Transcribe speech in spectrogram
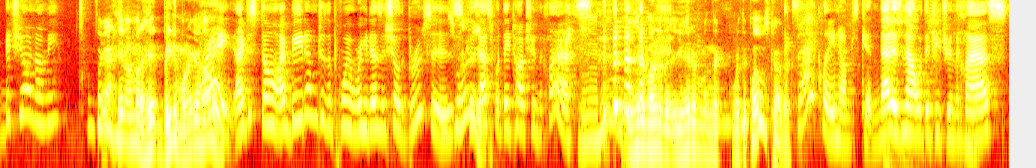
Bitch, you don't know me. It's like I hit. I'm gonna hit. Beat him when I get home. Right. I just don't. I beat him to the point where he doesn't show the bruises because right. Mm-hmm. that's what they taught you in the class. You hit him under the. You hit him in the with the clothes cover. Exactly. No, I'm just kidding. That is not what they teach you in the class.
